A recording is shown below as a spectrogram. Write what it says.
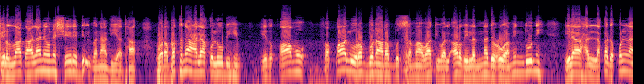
फिर अल्लाह ताला ने उन्हें शेर दिल बना दिया था। वरबतना अला कुलूबिहिम। इद कामु फ़कालु रब्बुना रब्बुस्समावाति वल अर्द लन नदउ मिन दूनिहि। इलाहल लक़द क़ुलना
